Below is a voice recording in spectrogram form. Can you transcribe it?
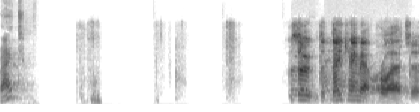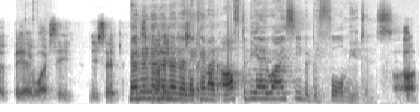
right? So they came out prior to BAYC. You said No, no, no, no, no, no. They came out after BAYC, but before Mutants. Oh, oh,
